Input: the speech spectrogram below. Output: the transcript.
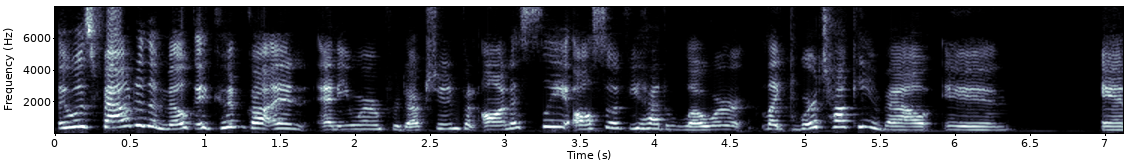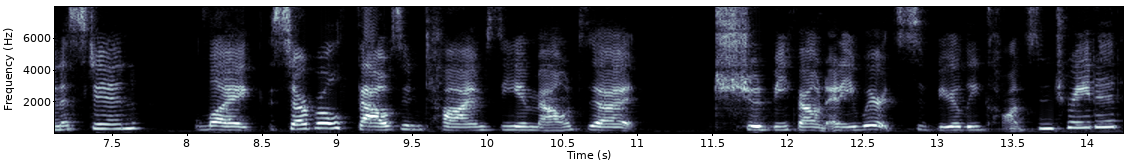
it was found in the milk. It could have gotten anywhere in production, but honestly, also if you had lower, like we're talking about in Anniston, like several thousand times the amount that should be found anywhere. It's severely concentrated,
